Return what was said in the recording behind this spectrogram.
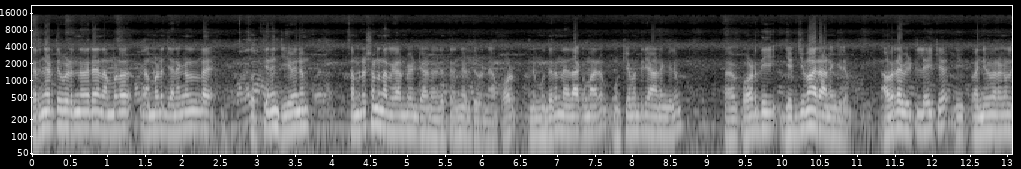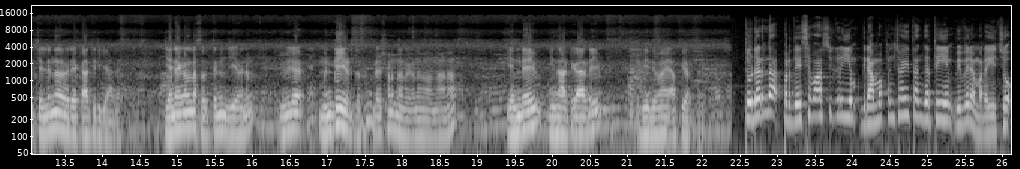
തിരഞ്ഞെടുത്ത് വിടുന്നവരെ നമ്മൾ നമ്മുടെ ജനങ്ങളുടെ സ്വത്തിനും ജീവനും സംരക്ഷണം നൽകാൻ വേണ്ടിയാണ് ഇവരെ തിരഞ്ഞെടുത്ത് വിടുന്നത്. അപ്പോൾ പിന്നെ മുതിർന്ന നേതാക്കന്മാരും മുഖ്യമന്ത്രിയാണെങ്കിലും കോടതി ജഡ്ജിമാരാണെങ്കിലും അവരുടെ വീട്ടിലേക്ക് ഈ വന്യമൃഗങ്ങൾ ചെല്ലുന്നവരെ കാത്തിരിക്കാതെ ജനങ്ങളുടെ സ്വത്തിനും ജീവനും ഇവർ മുൻകൈയെടുത്ത് സംരക്ഷണം നൽകണമെന്നാണ് എന്റെയും ഈ നാട്ടുകാരുടെയും നീതിമായ അഭ്യർത്ഥന. തുടർന്ന് പ്രദേശവാസികളെയും ഗ്രാമപഞ്ചായത്ത് അംഗത്തെയും വിവരമറിയിച്ചു.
